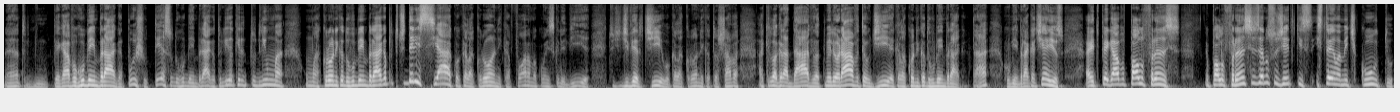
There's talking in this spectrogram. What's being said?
Né? Tu pegava o Rubem Braga, puxa, o texto do Rubem Braga, tu lia, aquele, tu lia uma, uma crônica do Rubem Braga para tu te deliciar com aquela crônica, a forma como ele escrevia, tu te divertia com aquela crônica, tu achava aquilo agradável, melhorava o teu dia, aquela crônica do Rubem Braga, tá? Rubem Braga tinha isso. Aí tu pegava o Paulo Francis, o Paulo Francis era um sujeito que extremamente culto,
